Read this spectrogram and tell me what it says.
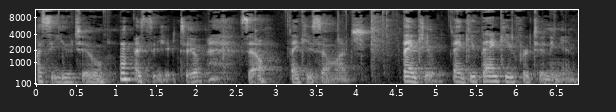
I see you too. I see you too. So thank you so much. Thank you. Thank you. Thank you for tuning in.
